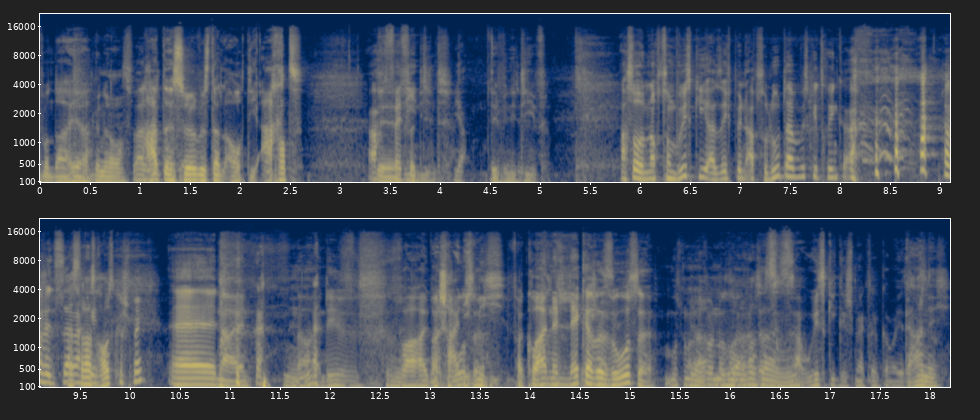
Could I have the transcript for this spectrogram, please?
Von daher Genau. hat der ja. Service dann auch die 8 Ach, äh, verdient. verdient. Ja. Definitiv. Achso, noch zum Whisky. Also ich bin absoluter Whisky-Trinker. Hast du was geht. rausgeschmeckt? Äh, nein. nein, die war halt eine Wahrscheinlich Soße. nicht. Verkocht. War eine leckere Soße, muss man Ja, einfach nur sagen. einfach Dass sagen, es ne? nach Whisky geschmeckt hat, kann man jetzt Gar nicht.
